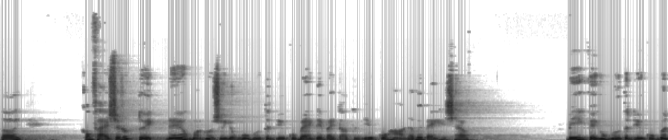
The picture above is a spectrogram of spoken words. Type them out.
tới. Không phải sẽ rất tuyệt nếu mọi người sử dụng ngôn ngữ tình yêu của bạn để bày tỏ tình yêu của họ đối với bạn hay sao? Biết về ngôn ngữ tình yêu của mình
